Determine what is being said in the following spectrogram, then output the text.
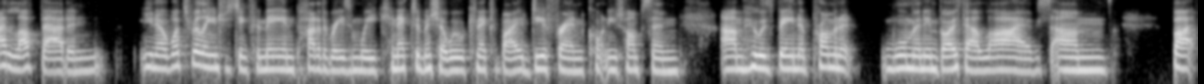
I love that. And you know what's really interesting for me and part of the reason we connected michelle we were connected by a dear friend courtney thompson um, who has been a prominent woman in both our lives. Um, but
